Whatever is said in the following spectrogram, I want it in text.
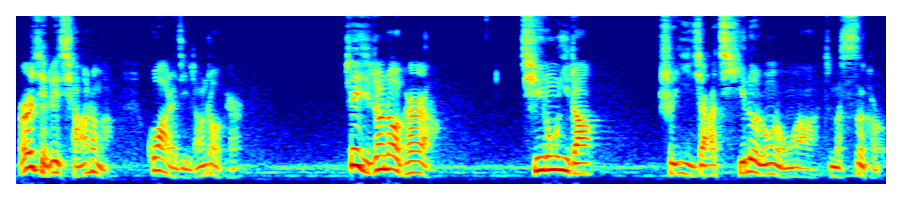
而且这墙上啊挂着几张照片，这几张照片啊，其中一张是一家其乐融融啊，这么四口。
